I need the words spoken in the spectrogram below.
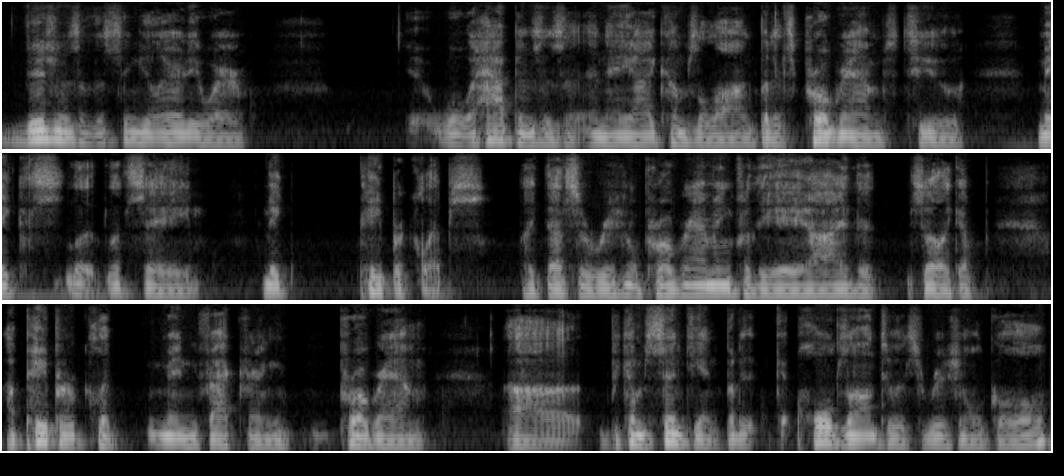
visions of the singularity where what happens is an AI comes along, but it's programmed to make, let, us say, make paper clips. Like that's original programming for the AI. That so like a a paper clip manufacturing program uh, becomes sentient, but it holds on to its original goal.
